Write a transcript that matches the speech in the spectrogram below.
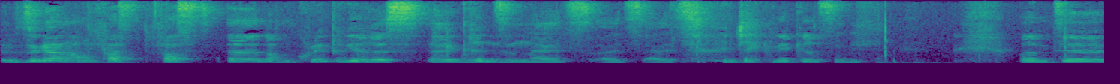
sogar noch ein fast, fast äh, noch ein creepigeres äh, Grinsen als, als, als Jack Nicholson. Und äh,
